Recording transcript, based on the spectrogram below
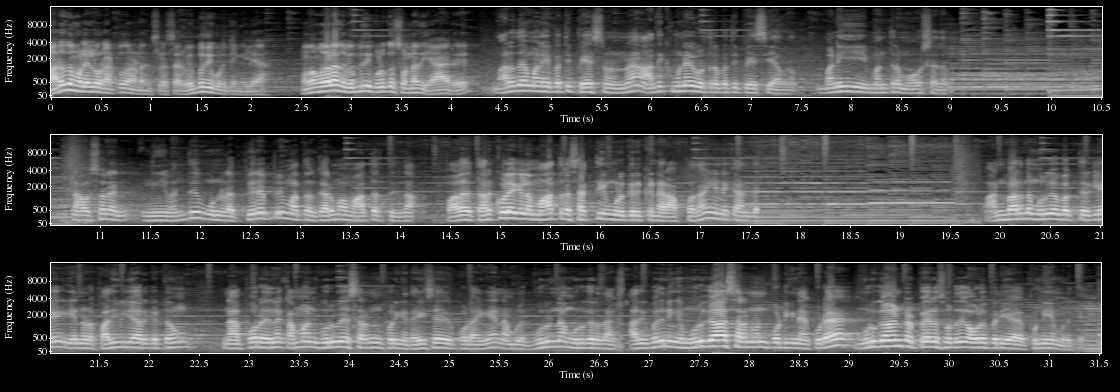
மருதமலையில் ஒரு அற்புதம் நடந்துச்சுல சார்? விபூதி கொடுத்தீங்க இல்லையா? முத முதல்ல அந்த விபூதி கொடுக்க சொன்னது யார்? மருதமலையை பற்றி பேசணும்னா அதுக்கு முன்னாடி ஒருத்தரை பற்றி பேசி ஆகணும். மணி மந்திரம் ஔஷதம். நான் அவர் சொல்கிறேன் நீ வந்து உன்னோட பிறப்பே மற்ற கர்மா மாற்றுறதுக்கு தான். பல தற்கொலைகளை மாற்றுற சக்தி உங்களுக்கு இருக்குன்னார். அப்போ தான் எனக்கு அந்த அன்பார்ந்த முருக பக்தர்களே என்னோட பதிவிலியாக இருக்கட்டும் நான் போகிறதுலாம் கம்மன் குருவே சரணன் போகிறீங்க தயவுசெய்து போடாதீங்க. நம்மளுக்கு குருன்னா முருகர் தான் அதுக்கு பதில் நீங்கள் முருகா சரணன் போட்டிங்கன்னா கூட முருகான்ற பேரை சொல்கிறதுக்கு அவ்வளோ பெரிய புண்ணியம் இருக்குது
